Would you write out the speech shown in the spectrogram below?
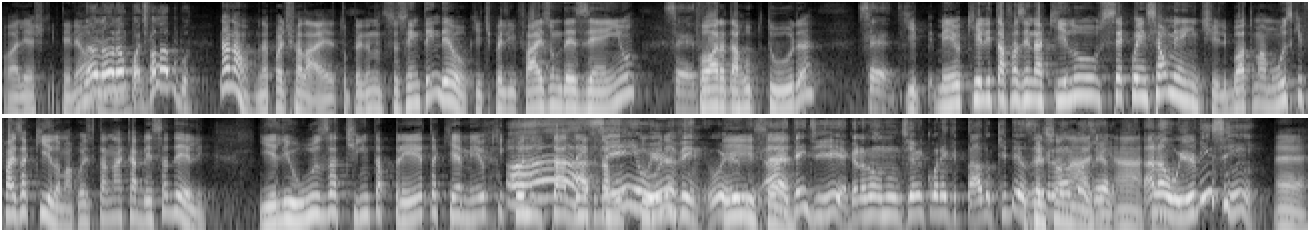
Olha, acho que. Entendeu? Não, não, não, pode falar, Bubu. Não, não, não é pode falar. Eu tô perguntando se você entendeu. Que, tipo, ele faz um desenho certo. fora da ruptura. Certo. Que meio que ele tá fazendo aquilo sequencialmente. Ele bota uma música e faz aquilo. É uma coisa que tá na cabeça dele. E ele usa tinta preta, que é meio que quando ah, ele tá dentro sim, da ruptura. Sim, o Irving. O Irving. Isso, ah, é. entendi. É eu não, não tinha me conectado que desenho que ele tava fazendo. Ah, tá. ah, não, o Irving sim. É.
